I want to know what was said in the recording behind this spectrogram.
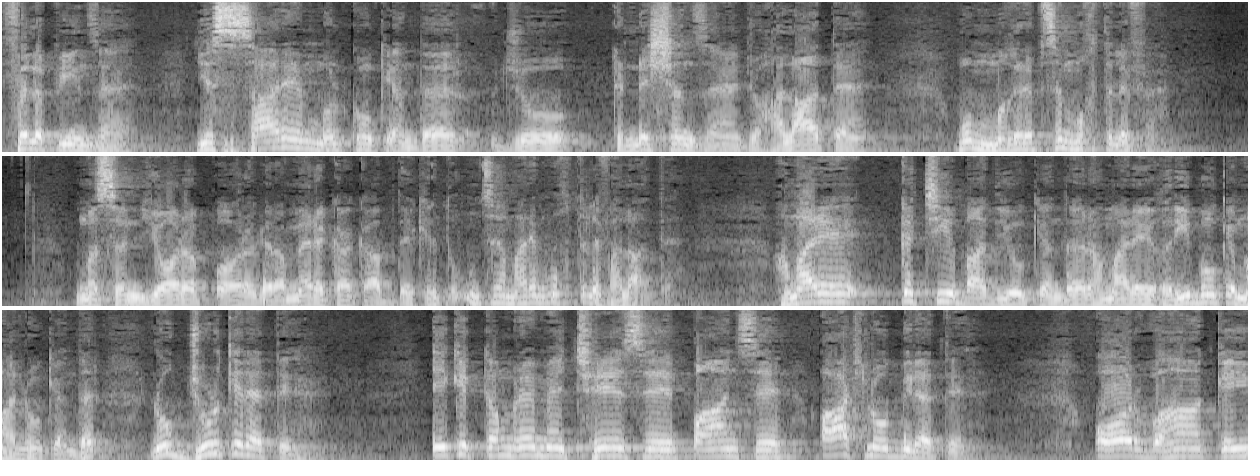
फिलीपींस है, ये सारे मुल्कों के अंदर जो कंडीशंस हैं, जो हालात हैं, वो मगरब से मुख्तलिफ़ हैं। मसन यूरोप और अगर अमेरिका का आप देखें तो उनसे हमारे मुख्तलिफ़ हालात हैं। हमारे कच्ची आबादियों के अंदर, हमारे गरीबों के महलों के अंदर लोग जुड़ के रहते हैं। एक एक कमरे में छह से पाँच से आठ लोग भी रहते हैं। और वहाँ कई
